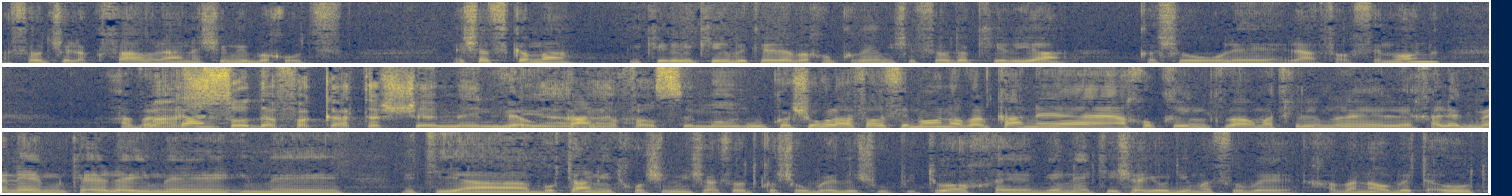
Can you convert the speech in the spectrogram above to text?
הסוד של הכפר, לאנשים מבחוץ. יש הסכמה, מקיר לקיר בקרב החוקרים, שסוד הקריה קשור לאפרסמון. אבל מה, כאן... סוד הפקת השמן זהו, מה, כאן, מהאפרסמון? הוא קשור לאפרסמון, אבל כאן אה, החוקרים כבר מתחילים לחלק ביניהם, כאלה עם, אה, עם אה, נטייה בוטנית, חושבים שהסוד קשור באיזשהו פיתוח גנטי שהיהודים עשו בכוונה או בטעות.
